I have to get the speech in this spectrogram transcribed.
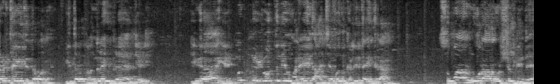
ಕಣ್ ತೆಗೆದಿತ್ತು ಅವಾಗ ಈ ತರ ತೊಂದರೆ ಇದ್ರೆ ಅಂತೇಳಿ. ಈಗ ಹೆಣ್ಮಕ್ಳು ಇವತ್ತು ನೀವು ಮನೆಯಿಂದ ಆಚೆ ಬಂದು ಕಲಿತಾ ಇದ್ದೀರಾ? ಸುಮಾರು ನೂರಾರು ವರ್ಷಗಳ ಹಿಂದೆ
